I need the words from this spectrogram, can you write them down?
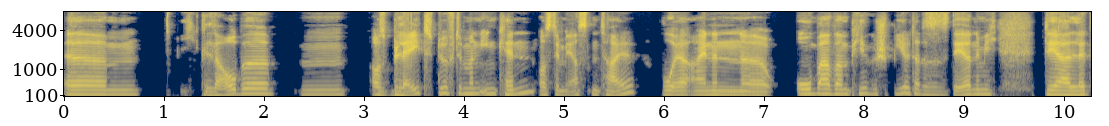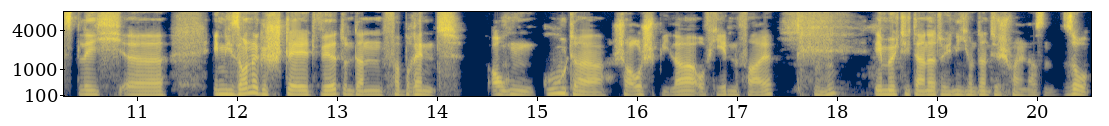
Ähm, ich glaube, mh, aus Blade dürfte man ihn kennen, aus dem ersten Teil, wo er einen äh, Obervampir gespielt hat. Das ist der nämlich, der letztlich äh, in die Sonne gestellt wird und dann verbrennt. Auch ein guter Schauspieler, auf jeden Fall. Mhm den möchte ich da natürlich nicht unter den Tisch fallen lassen. So,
